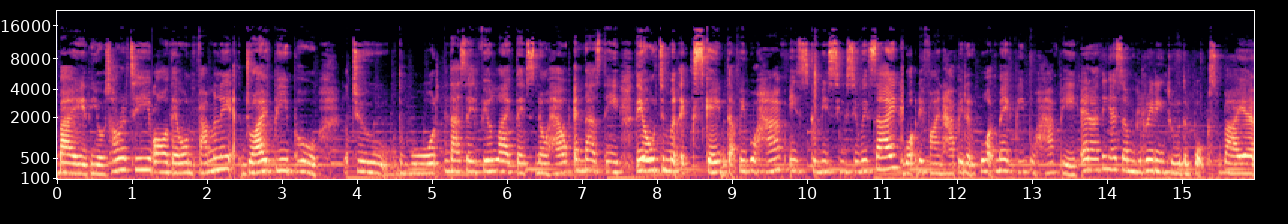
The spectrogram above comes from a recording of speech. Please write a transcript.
by the authority or their own family. Drive people to the ward and that's they feel like there's no help and that's the the ultimate escape that people have is committing suicide what define happiness what make people happy. And i think as i'm reading through the books by uh,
